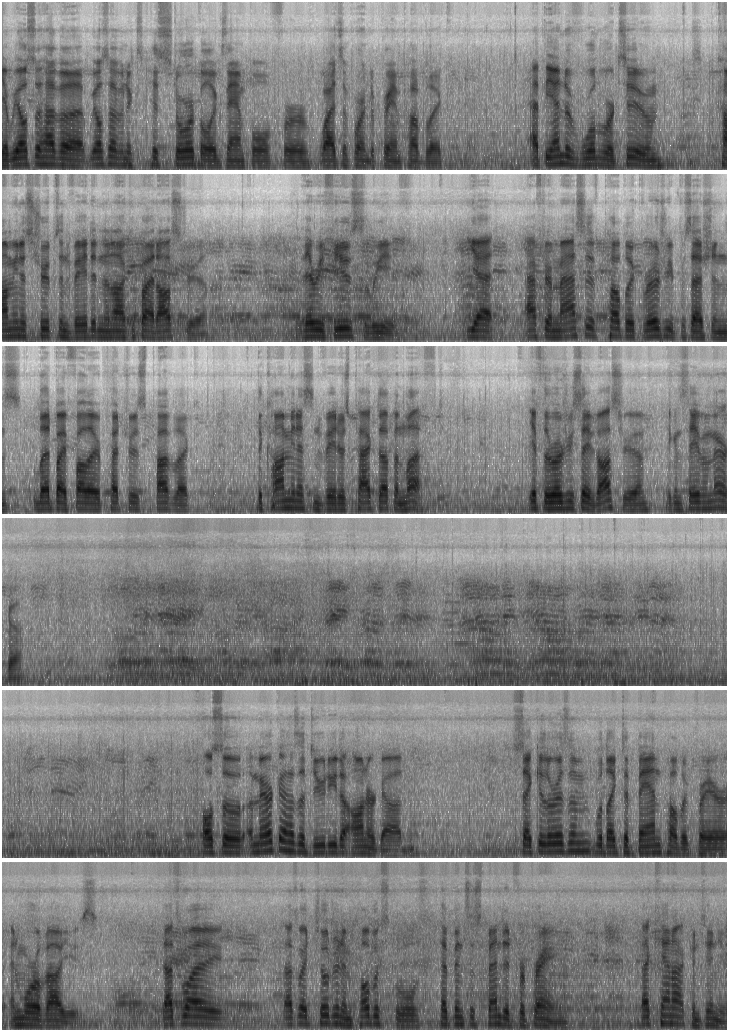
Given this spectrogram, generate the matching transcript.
Yeah, we also have a we also have an historical example for why it's important to pray in public. At the end of World War II, communist troops invaded and occupied Austria. They refused to leave. Yet, after massive public rosary processions led by Father Petrus Pavlicek, the communist invaders packed up and left. If the rosary saved Austria, it can save America. Also, America has a duty to honor God. Secularism would like to ban public prayer and moral values. That's why that's why children in public schools have been suspended for praying. That cannot continue.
